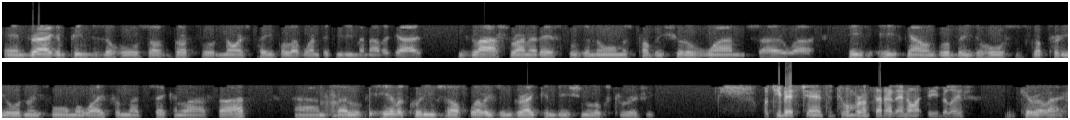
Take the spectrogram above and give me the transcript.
And Dragon Pins is a horse I've got for nice people I want to give him another go. His last run at S was enormous. Probably should have won. So uh, he's he's going good, but he's a horse that's got pretty ordinary form away from that second last start. Um, Mhm. So look, he'll acquit himself well. He's in great condition. Looks terrific. What's your best chance at Toowoomba on Saturday night? Do you believe? Kira Lass.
